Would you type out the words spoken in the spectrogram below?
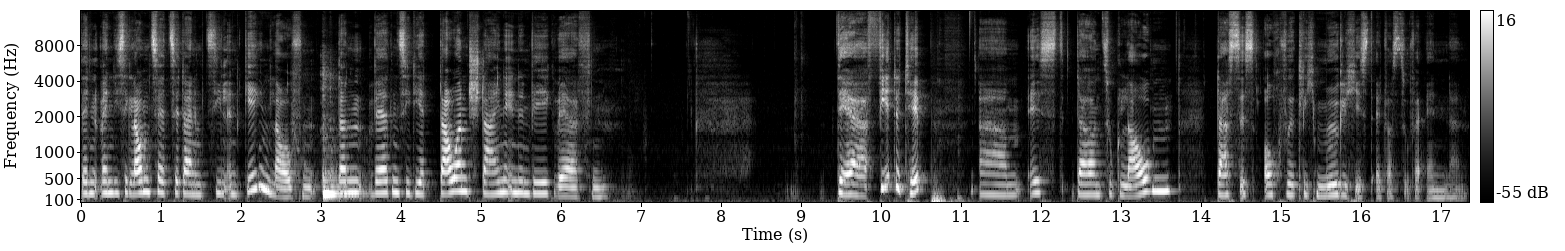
Denn wenn diese Glaubenssätze deinem Ziel entgegenlaufen, dann werden sie dir dauernd Steine in den Weg werfen. Der vierte Tipp ähm, ist daran zu glauben, dass es auch wirklich möglich ist, etwas zu verändern.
